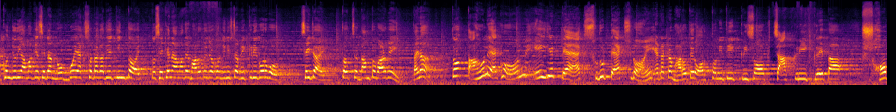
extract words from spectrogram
এখন যদি আমাকে সেটা নব্বই, একশো টাকা দিয়ে কিনতে হয়, তো সেখানে আমাদের ভারতে যখন জিনিসটা বিক্রি করব, সেইটাই তো হচ্ছে দাম তো বাড়বেই, তাই না? তো তাহলে এখন এই যে ট্যাক্স, শুধু ট্যাক্স নয়, এটা একটা ভারতের অর্থনীতি, কৃষক, চাকরি, ক্রেতা সব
